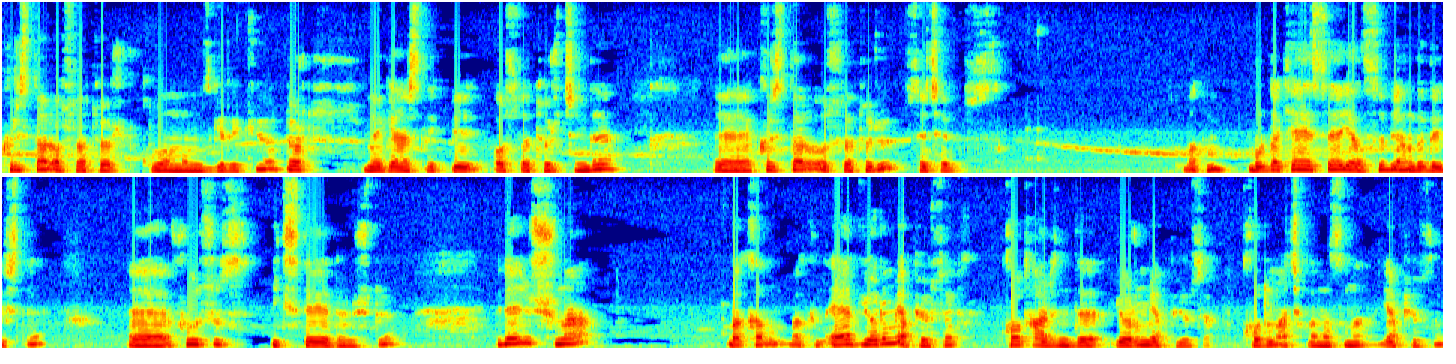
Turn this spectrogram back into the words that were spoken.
kristal osilatör kullanmamız gerekiyor. 4 MHz'lik bir osilatör için de e, kristal osilatörü seçebiliriz. Bakın buradaki HS yazısı bir anda değişti. E, Fusus XT'ye dönüştü. Bir de şuna bakalım. Bakın eğer yorum yapıyorsak, kod halinde yorum yapıyorsak, kodun açıklamasını yapıyorsak,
